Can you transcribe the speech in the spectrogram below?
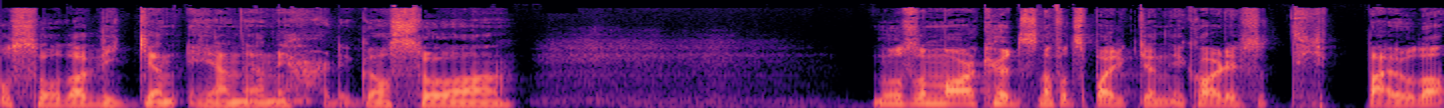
og så da Wiggen 1-1 i helga, så Nå som Mark Hudson har fått sparken i Cardiff, så tipper jeg jo da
